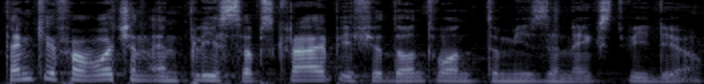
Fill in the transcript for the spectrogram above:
Thank you for watching and please subscribe if you don't want to miss the next video.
